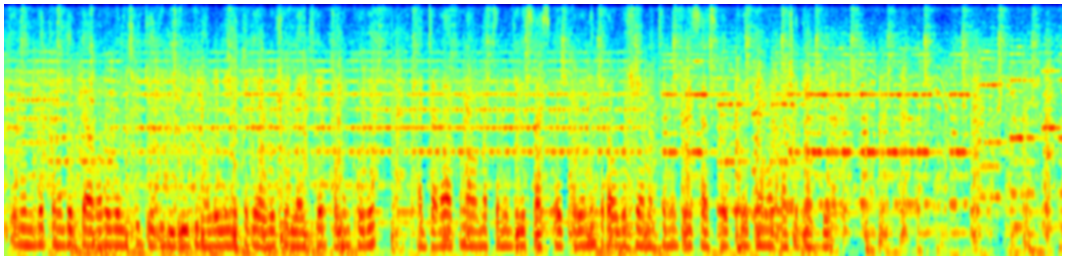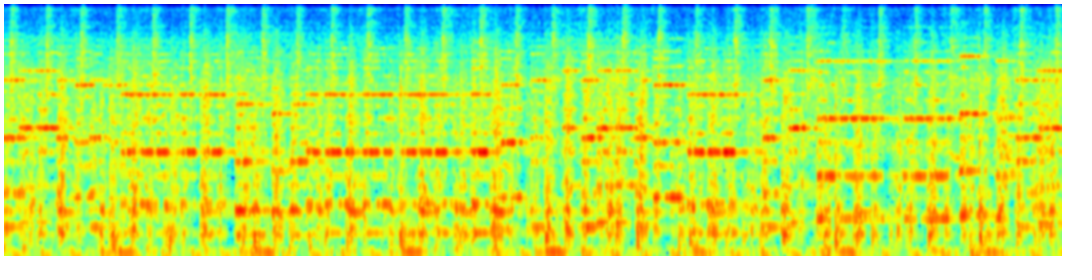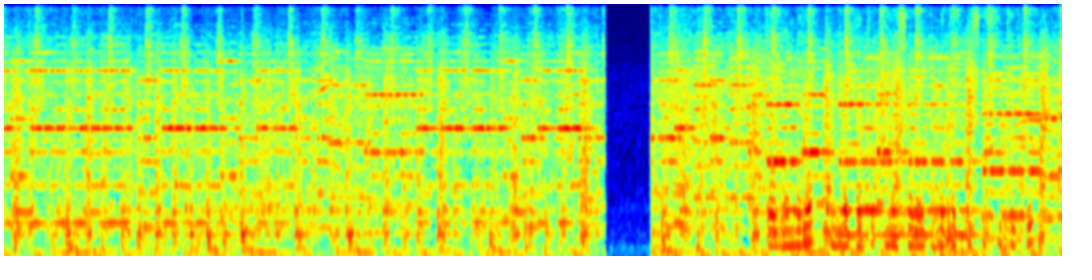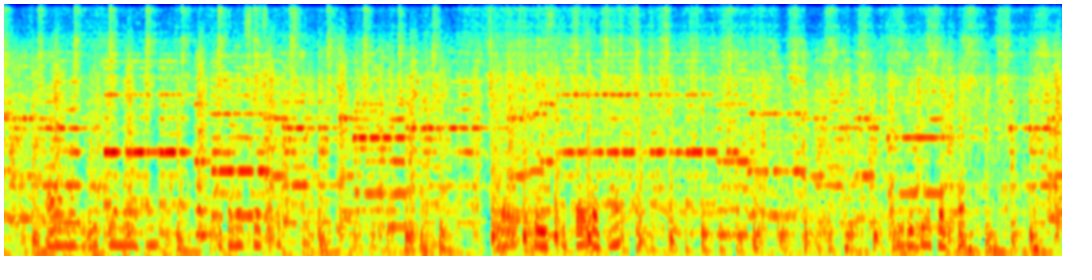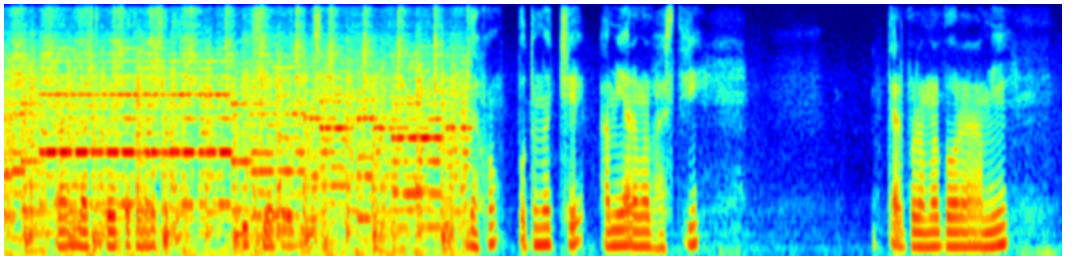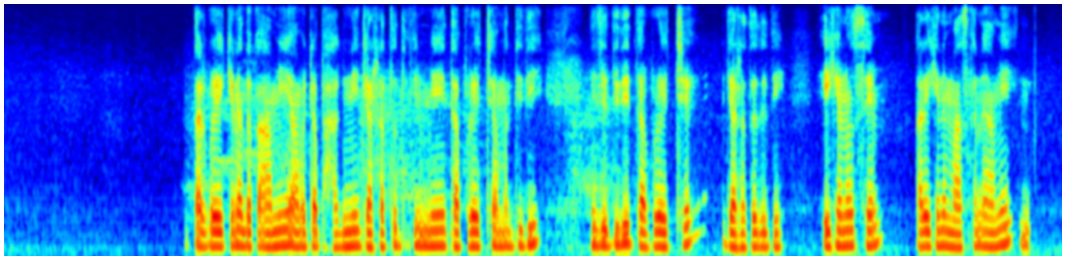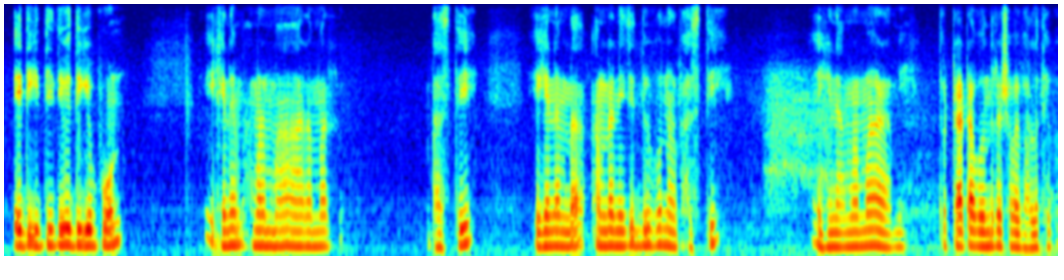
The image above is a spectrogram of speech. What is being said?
তো বন্ধুরা, তোমাদেরকে আবারও বলছি, যদি ভিডিওটি ভালো লেগে থাকে, অবশ্যই লাইক শেয়ার কমেন্ট করবে। আর যারা এখনও আমার চ্যানেলটিকে সাবস্ক্রাইব করেনি, তারা অবশ্যই আমার চ্যানেলটিকে সাবস্ক্রাইব করে আমার পাশে থাকবে। সবাই ভালো থাকবে, সুস্থ থাকবে। আর আমার ভিডিওটি আমি এখন এখানে শেষ করছি? এই স্কিপ করে দেখো ভিডিও দেখো। আর আমি লাস্টে কয়েকটা তোমাদের সাথে শেয়ার করে দিচ্ছি। দেখো, প্রথমে হচ্ছে আমি আর আমার ভাস্তি, তারপর আমার বর আর আমি। তারপরে এখানে দেখো আমি আমার একটা ভাগ্নি, জ্যাঠাতো দিদির মেয়ে, তারপরে হচ্ছে আমার দিদি নিজের দিদি, তারপরে হচ্ছে জ্যাঠাতো দিদি, এইখানেও সেম আর এখানে মাঝখানে আমি, এদিকে দিদি, ওইদিকে বোন, এখানে আমার মা আর আমার ভাস্তি, এখানে আমরা আমরা নিজের দুই বোন আর ভাস্তি, এখানে আমার মা আর আমি। তো টাটা বন্ধুরা, সবাই ভালো থেকো।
